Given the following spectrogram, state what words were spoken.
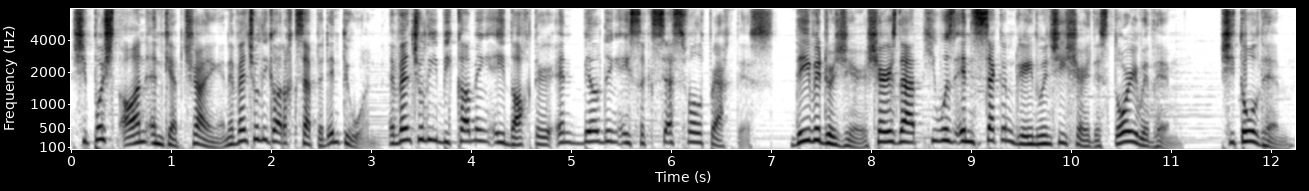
She pushed on and kept trying and eventually got accepted into one, eventually becoming a doctor and building a successful practice. David Rogier shares that he was in second grade when she shared this story with him. She told him,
